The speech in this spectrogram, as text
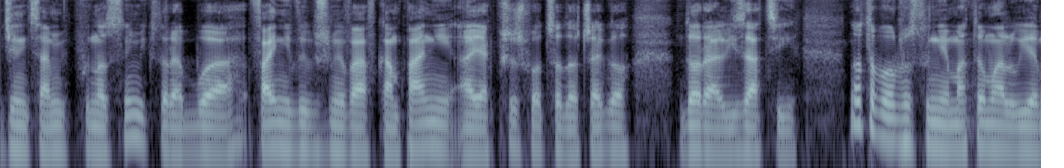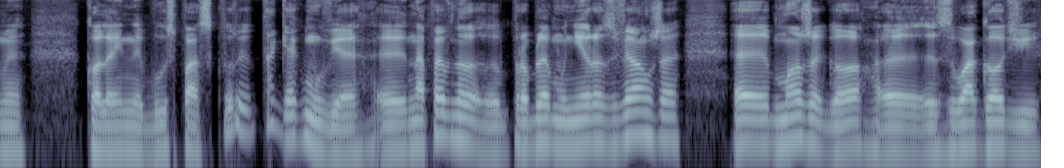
dzielnicami północnymi, która była fajnie wybrzmiewała w kampanii, a jak przyszło co do czego, do realizacji, no to po prostu nie ma, to malujemy kolejny buspas, który, tak jak mówię, na pewno problemu nie rozwiąże, może go złagodzi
